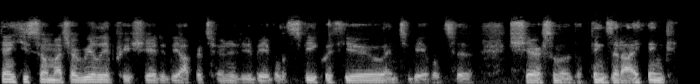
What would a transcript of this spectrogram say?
thank you so much. I really appreciated the opportunity to be able to speak with you and to be able to share some of the things that I think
